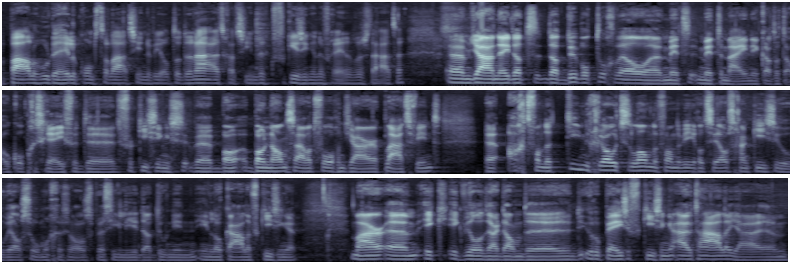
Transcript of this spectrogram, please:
bepalen hoe de hele constellatie in de wereld er daarna uit gaat zien. De verkiezingen in de Verenigde Staten. Um, ja, nee, dat, dat dubbelt toch wel uh, met, met de mijne. Ik had het ook opgeschreven. De, de verkiezingsbonanza uh, wat volgend jaar plaatsvindt. Uh, acht van de tien grootste landen van de wereld zelfs gaan kiezen. Hoewel sommige, zoals Brazilië, dat doen in, in lokale verkiezingen. Maar um, ik, ik wilde daar dan de, de Europese verkiezingen uithalen. Ja, um,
